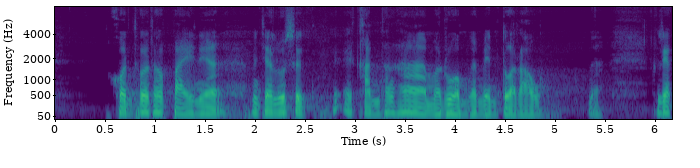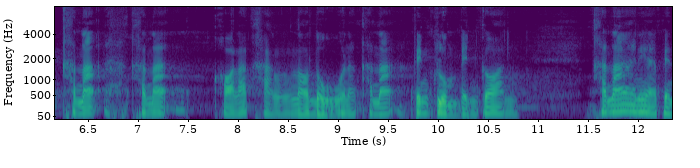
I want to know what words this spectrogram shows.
ๆ คนทั่วๆไปเนี่ยมันจะรู้สึกขันทั้งห้ามารวมกันเป็นตัวเรานะเรียกคณะคณะขอละคังนอนหนูนะคณะเป็นกลุ่มเป็นก้อน คณะเนี่ยเป็น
